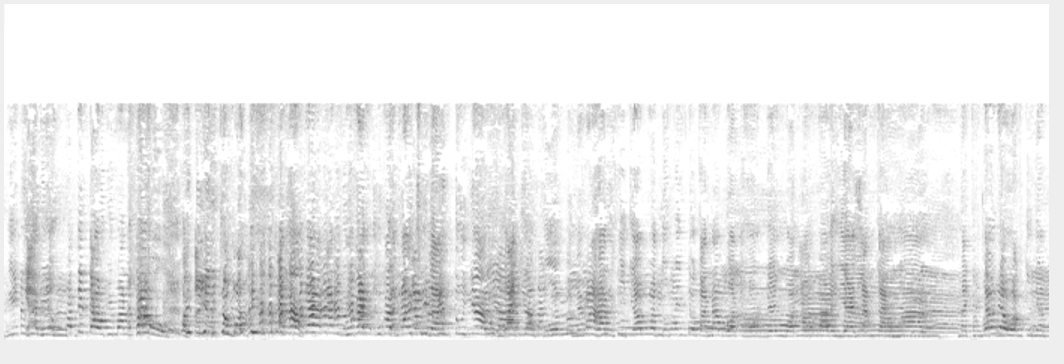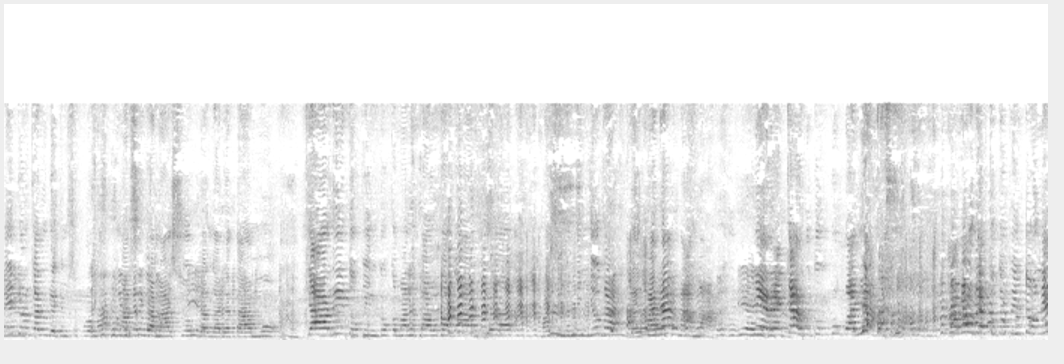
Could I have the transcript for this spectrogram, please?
Diki ada yang umpetin tahu di mana tahu. Itu yang dicopotin. bukan bukan kunci pintunya bukan nyopot memang harus dicopot tuh pintu karena buat horden buat apa hiasan kamar. nah kita udah waktunya tidur kan udah jam 10 malam masih nggak masuk udah nggak ada tamu. Cari tuh pintu ke mana tahu kagak ada. Masih mending juga daripada mama. Iya, nih iya. rekar ditumpuk banyak. Mama udah tutup pintu nih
